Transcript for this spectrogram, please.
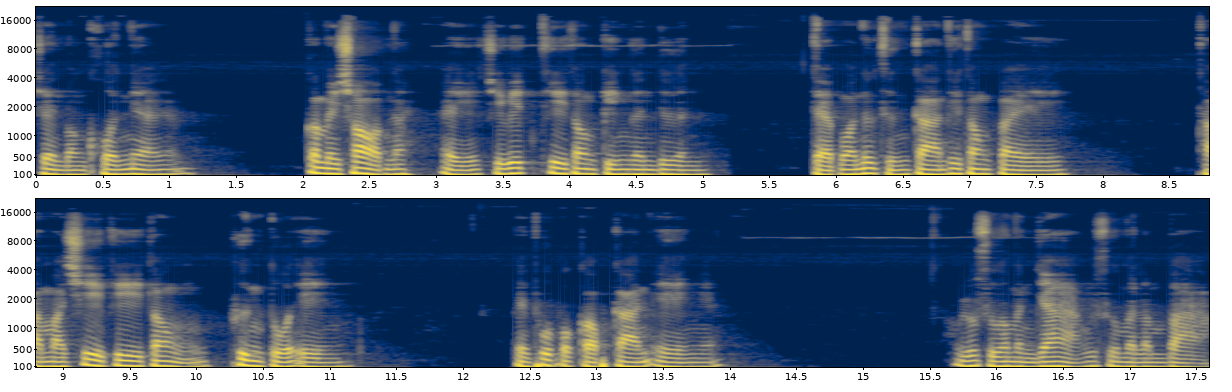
เช่นบางคนเนี่ยก็ไม่ชอบนะไอ้ชีวิตที่ต้องกินเงินเดือน แต่พอนึกถึงการที่ต้องไปทำอาชีพที่ต้องพึ่งตัวเอง เป็นผู้ประกอบการเองเนี่ยรู้สึกว่ามันยากรู้สึกมันลำบาก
